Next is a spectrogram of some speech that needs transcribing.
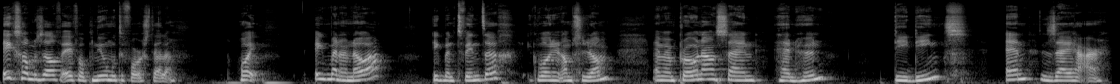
ik zal mezelf even opnieuw moeten voorstellen. Hoi, ik ben Noah, ik ben 20, ik woon in Amsterdam en mijn pronouns zijn hen, hun, die diens en zij haar.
